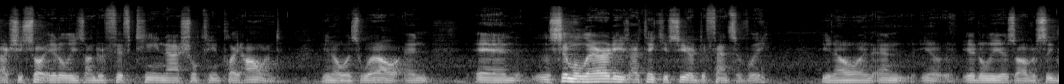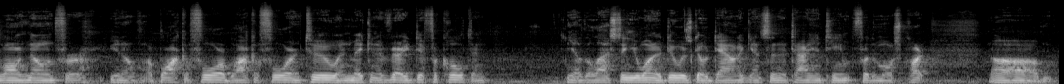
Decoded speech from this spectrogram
actually saw Italy's under 15 national team play Holland, you know, as well. And and the similarities I think you see are defensively you know, and, and you know, Italy is obviously long known for you know a block of four, a block of four and two, and making it very difficult. And you know, the last thing you want to do is go down against an Italian team for the most part. Um,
